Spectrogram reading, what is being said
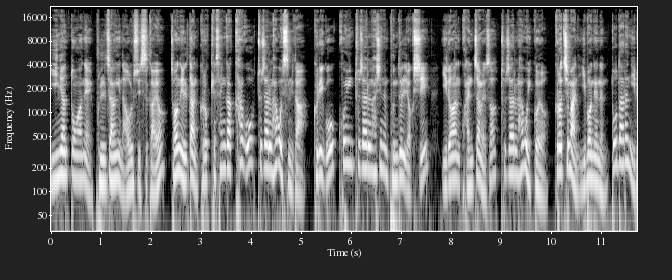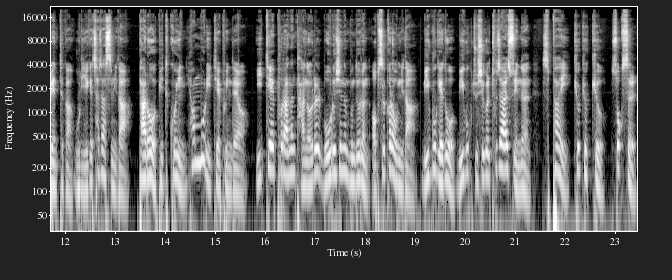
2년 동안의 불장이 나올 수 있을까요? 저는 일단 그렇게 생각하고 투자를 하고 있습니다. 그리고 코인 투자를 하시는 분들 역시 이러한 관점에서 투자를 하고 있고요. 그렇지만 이번에는 또 다른 이벤트가 우리에게 찾아왔습니다. 바로 비트코인 현물 ETF인데요. ETF라는 단어를 모르시는 분들은 없을 거라고 봅니다. 미국에도 미국 주식을 투자할 수 있는 스파이, QQQ, 속슬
